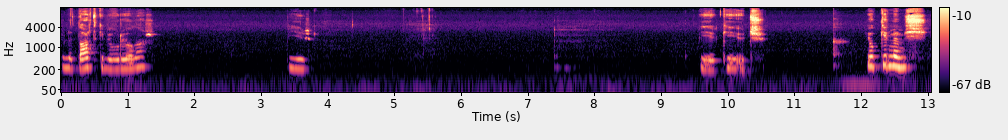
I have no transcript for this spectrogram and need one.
Şöyle dart gibi vuruyorlar. Bir. Bir, iki, üç. Yok girmemiş.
